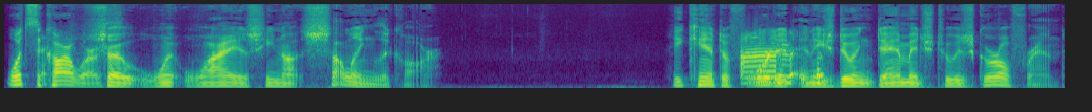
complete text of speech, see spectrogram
What's the car worth? So wh- why is he not selling the car? He can't afford Um, it, and he's doing damage to his girlfriend.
